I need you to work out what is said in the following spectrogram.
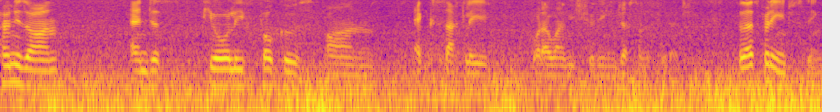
turn this on and just purely focus on exactly what I want to be shooting just on the footage. So that's pretty interesting.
